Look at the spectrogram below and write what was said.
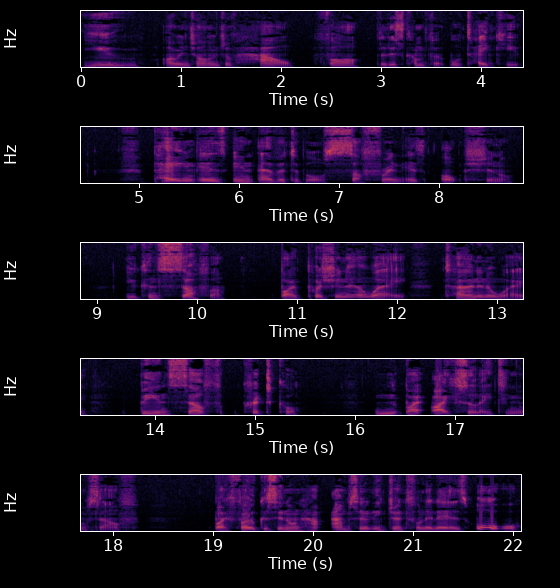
You are in charge of how far the discomfort will take you. Pain is inevitable, suffering is optional. You can suffer by pushing it away, turning away, being self critical, by isolating yourself, by focusing on how absolutely dreadful it is, or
